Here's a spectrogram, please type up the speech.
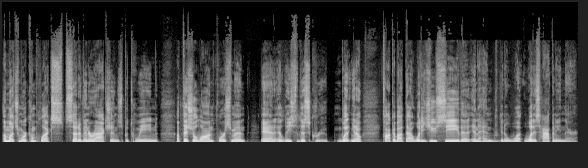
a much more complex set of interactions between official law enforcement and at least this group. What you know, talk about that. What did you see that and, and you know what what is happening there?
